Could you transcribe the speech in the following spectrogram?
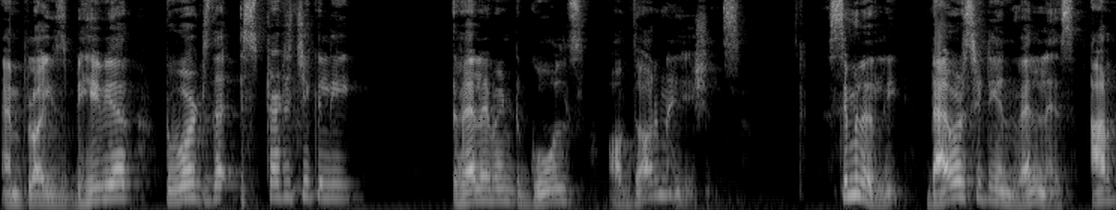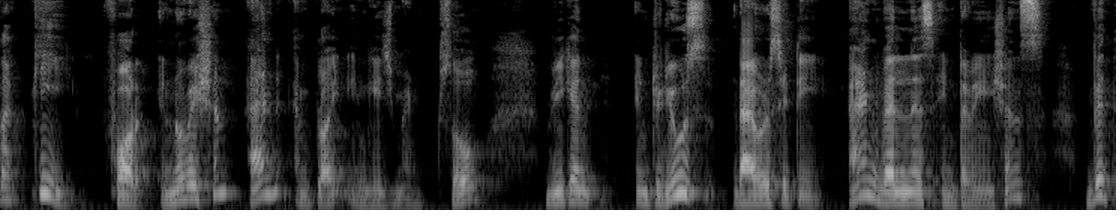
employee's behavior towards the strategically relevant goals of the organizations. Similarly, diversity and wellness are the key for innovation and employee engagement. So, we can introduce diversity and wellness interventions with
